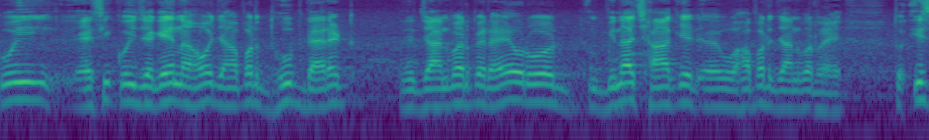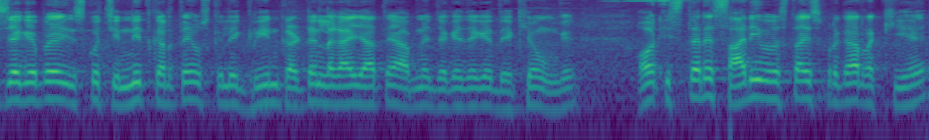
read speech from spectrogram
कोई ऐसी कोई जगह ना हो जहाँ पर धूप डायरेक्ट जानवर पे रहे और वो बिना छाँ के वहाँ पर जानवर रहे। तो इस जगह पे इसको चिन्हित करते हैं, उसके लिए ग्रीन कर्टन लगाए जाते हैं, आपने जगह जगह देखे होंगे। और इस तरह सारी व्यवस्था इस प्रकार रखी है।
